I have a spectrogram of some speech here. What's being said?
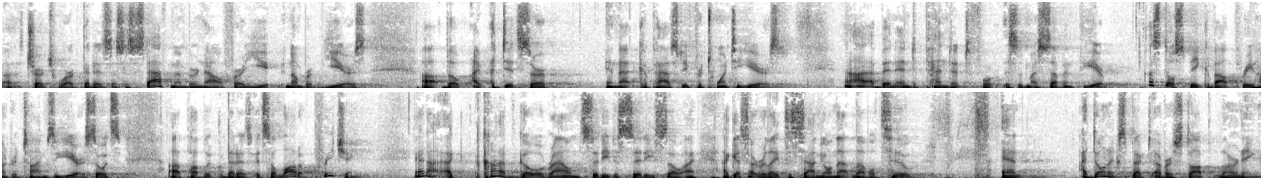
uh, church work, that is, as a staff member now for a year, number of years, uh, though I, I did serve in that capacity for 20 years. And I've been independent for this is my seventh year. I still speak about 300 times a year, so it's uh, public. That is, it's a lot of preaching. And I, I, kind of go around city to city, so I, I guess I relate to Samuel on that level too. And I don't expect to ever stop learning.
